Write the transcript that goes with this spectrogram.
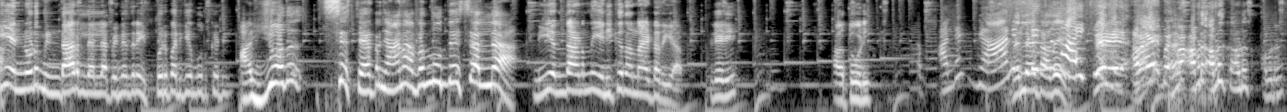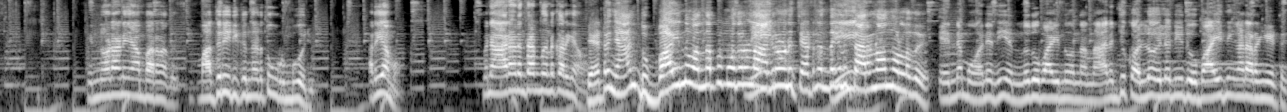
നീ എന്നോട് മിണ്ടാറില്ലല്ല പിന്നെ എന്തിനാ ഇപ്പൊ ഒരു പരിചയം പുതുക്കരി അയ്യോ അത് ചേട്ടൻ ചേട്ടാ ഞാൻ അതൊന്നും ഉദ്ദേശിച്ചല്ല നീ എന്താണെന്ന് എനിക്ക് നന്നായിട്ട് അറിയാം ലേഡി അകത്തോടി അല്ല ഞാൻ എന്നോടാണ് ഞാൻ പറഞ്ഞത്. മധുര ഇരിക്കുന്നിടത്ത് ഉറുമ്പ് വരും. അറിയാമോ? പിന്നെ ആരാണ് എന്താണെന്ന് നിനക്ക് അറിയാമോ ചേട്ടൻ ഞാൻ ദുബായിൽ നിന്ന് വന്നപ്പോ മുതലുള്ള ആഗ്രഹമാണ് ചേട്ടൻ എന്തെങ്കിലും തരണമെന്നുള്ളത്. എന്റെ മോനെ നീ എന്ന് ദുബായിന്ന് നിന്ന് വന്ന? നാലഞ്ച് കൊല്ലോ ഇല്ല നീ ദുബായി നിങ്ങടെ ഇറങ്ങിയിട്ട്.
